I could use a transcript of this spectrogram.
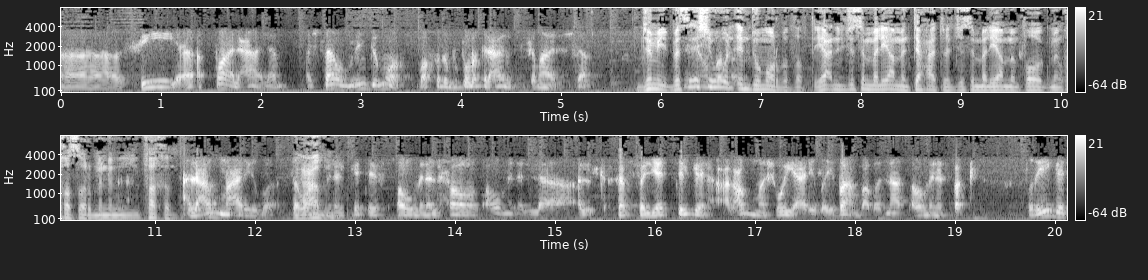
آه في أبطال العالم اجسامهم إندومور وأخذوا بطولة العالم في كمال الاجسام جميل بس إيش هو الإندومور بالضبط؟ يعني الجسم مليان من تحت والجسم مليان من فوق من الخصر من الفخذ؟ العظمه عريضه سواء. من الكتف أو من الحوض أو من كف اليد. تلقى العظمة شوية عريضة يبان بعض الناس أو من الفك. طريقة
